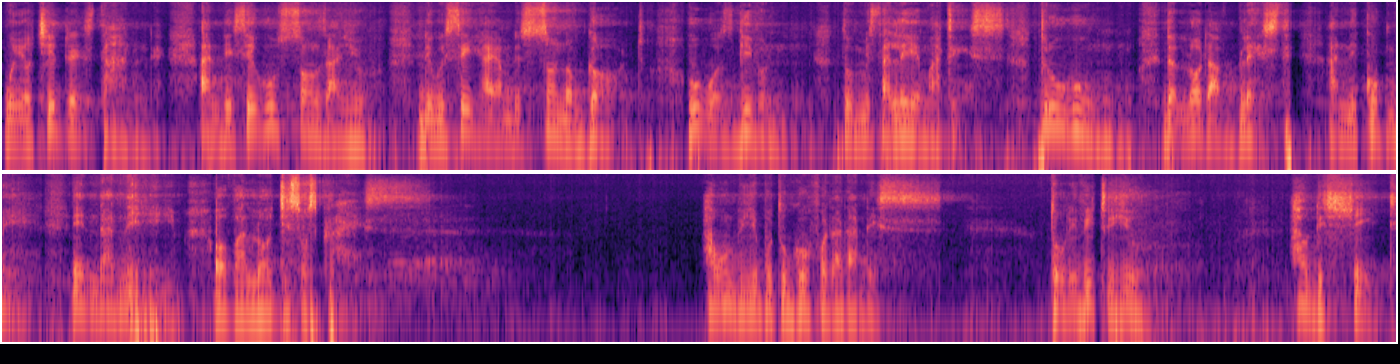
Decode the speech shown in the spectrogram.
when your children stand and they say, Whose sons are you? They will say, I am the Son of God, who was given to Mr. Leah Martins, through whom the Lord have blessed and equipped me in the name of our Lord Jesus Christ. I won't be able to go further than this to reveal to you how the shade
